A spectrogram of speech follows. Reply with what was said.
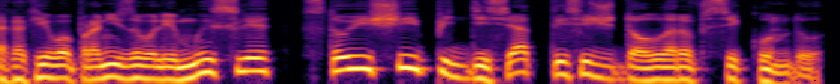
так как его пронизывали мысли, стоящие 50 тысяч долларов в секунду.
